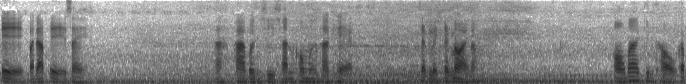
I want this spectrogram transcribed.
เอ ประดับเอใส่อะพาเบิ่งซีชั้นของเมืองทาแขกจากเล็กจากหน่อยเนาะออกมากินเขากับ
